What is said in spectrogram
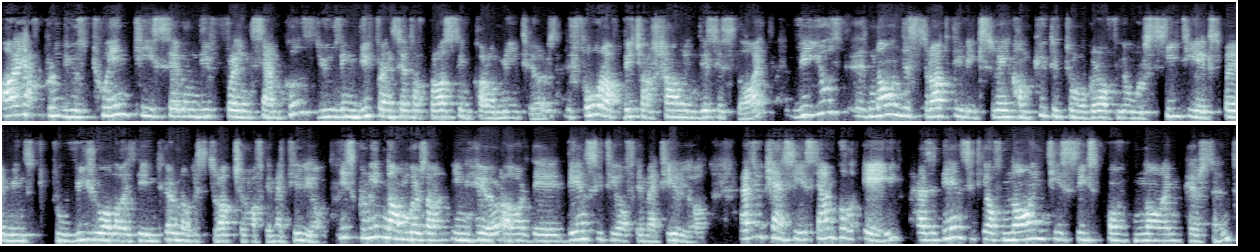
I have produced 27 different samples using different set of processing parameters, four of which are shown in this slide. We used non-destructive X-ray computed tomography or CT experiments to visualize the internal structure of the material. These green numbers are in here are the density of the material. As you can see, sample A has a density of 96.9%,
